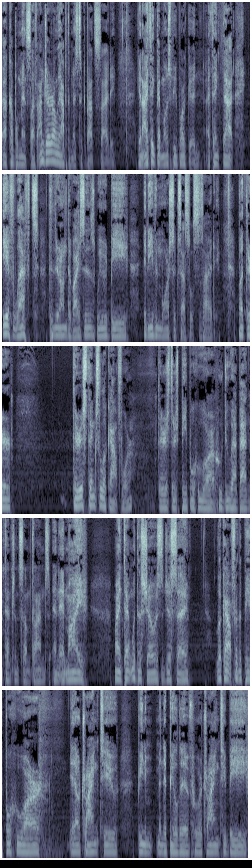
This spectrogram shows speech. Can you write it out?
a, couple minutes left. I'm generally optimistic about society. Again, I think that most people are good. I think that if left to their own devices, we would be an even more successful society. But there there is things to look out for. There's there's people who are who do have bad intentions sometimes. And and my my intent with this show is to just say, look out for the people who are, you know, trying to be manipulative, who are trying to be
